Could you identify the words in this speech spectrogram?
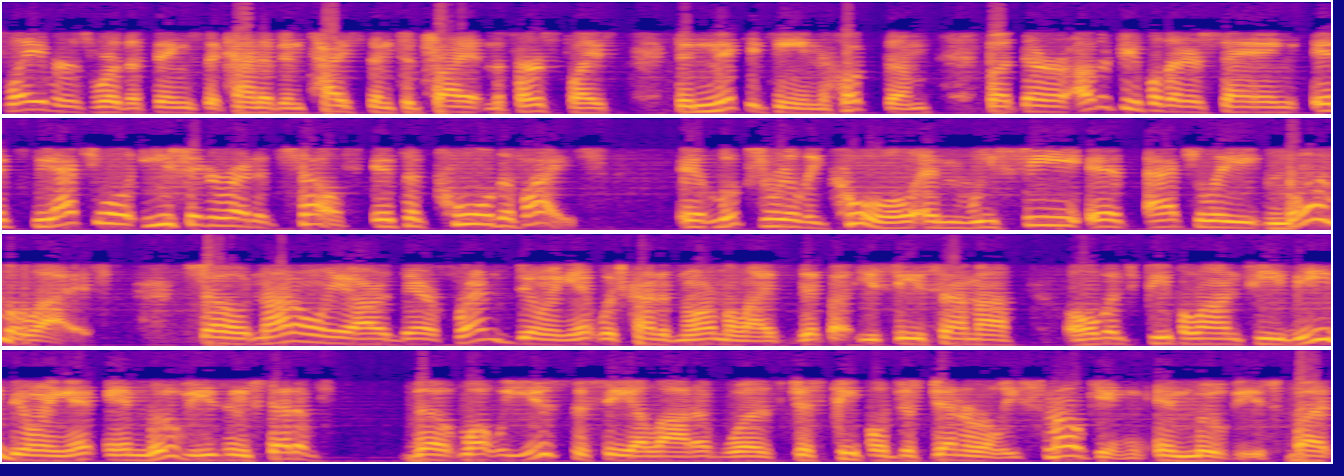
flavors were the things that kind of enticed them to try it in the first place. The nicotine hooked them. But there are other people that are saying it's the actual e-cigarette itself. It's a cool device. It looks really cool and we see it actually normalized. So not only are their friends doing it, which kind of normalizes it, but you see some, uh, a whole bunch of people on TV doing it in movies instead of the what we used to see a lot of was just people just generally smoking in movies. But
